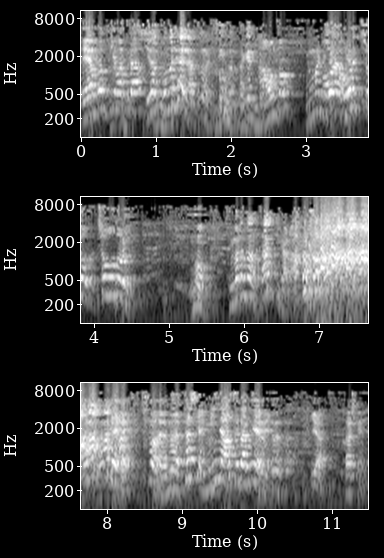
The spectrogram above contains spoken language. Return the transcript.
エアコンつけますか？いや、この部屋で暑くない。そうなんだけど。あ、ほんとほんまに俺、俺ちょ、ちょうどいい。もう、島田さんさっきから。いやいやそうだよな。確かにみんな汗だくやね。いや、確かに。い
